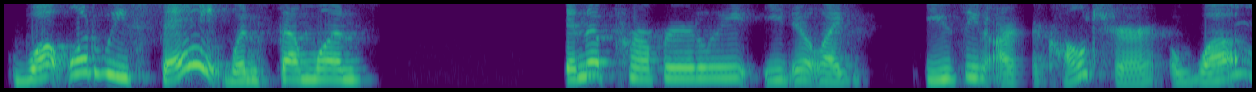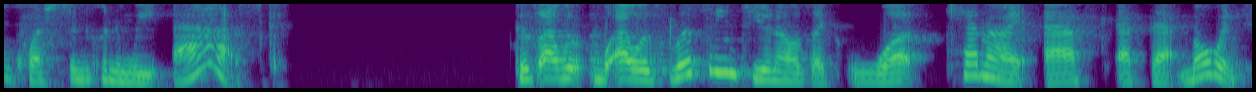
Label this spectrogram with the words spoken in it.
what would we say when someone's inappropriately, you know, like using our culture? What Ooh. question can we ask? Because I, w- I was listening to you and I was like, what can I ask at that moment?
